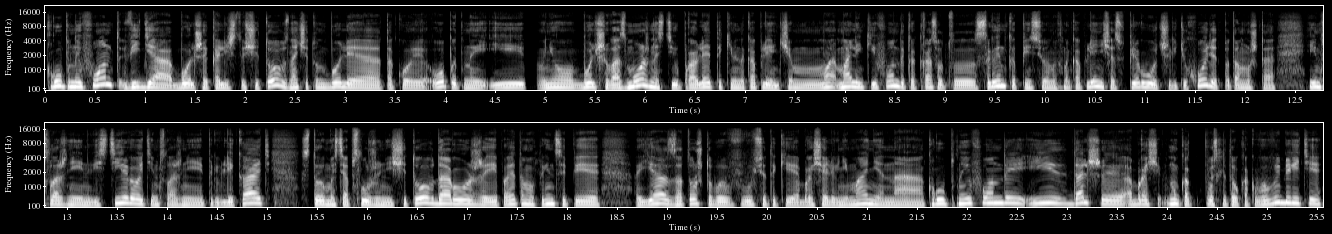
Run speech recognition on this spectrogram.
крупный фонд, ведя большее количество счетов, значит, он более такой опытный, и у него больше возможностей управлять такими накоплениями, чем маленькие фонды как раз вот э, с рынка пенсионных накоплений сейчас в первую очередь уходят, потому что им сложнее инвестировать, им сложнее привлекать, стоимость обслуживания счетов, да, дороже, и поэтому, в принципе, я за то, чтобы вы все-таки обращали внимание на крупные фонды, и дальше, обращ... ну, как после того, как вы выберете,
